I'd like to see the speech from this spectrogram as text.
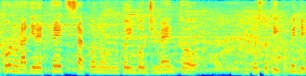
con una direttezza, con un coinvolgimento di questo tipo. Quindi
